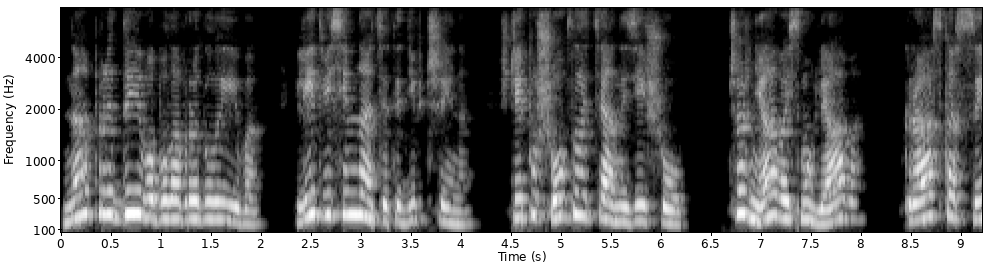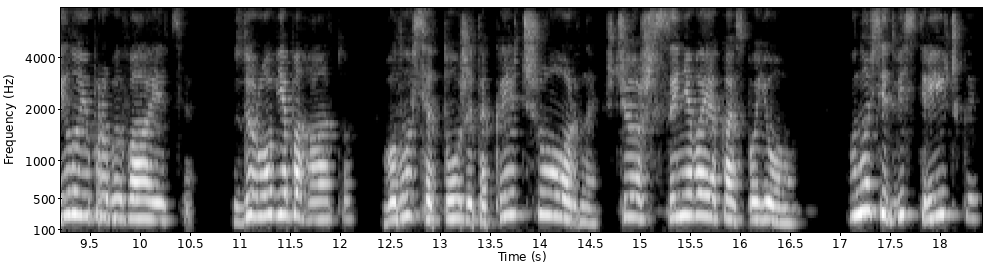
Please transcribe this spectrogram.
Напридиво була вродлива, літ вісімнадцяти дівчина, ще й пушок з лиця не зійшов, чорнява й смуглява, краска силою пробивається, здоров'я багато, волосся теж таке чорне, що аж синява якась по йому. В носі дві стрічки,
